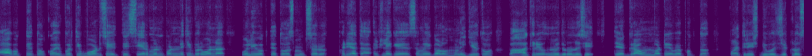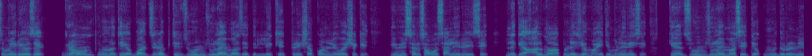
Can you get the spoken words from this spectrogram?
આ વખતે તો કોઈ ભરતી બોર્ડ છે તે ચેરમેન પણ નથી ભરવાના. ઓલી વખતે તો હસમુખ સર ફર્યા હતા એટલે કે સમયગાળો મળી ગયો હતો. આખરે ઉમેદવારોને છે તે ગ્રાઉન્ડ માટે હવે ફક્ત પાંત્રીસ દિવસ જેટલો સમય રહ્યો છે. ગ્રાઉન્ડ પૂર્ણ થયા બાદ ઝડપથી જૂન જુલાઈ માસે લેખિત પરીક્ષા પણ લેવાઈ શકે એવી સરસાઓ ચાલી રહી છે. એટલે કે હાલમાં આપણને જે માહિતી મળી રહી છે કે જૂન જુલાઈ માસે તે ઉમેદવારોની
